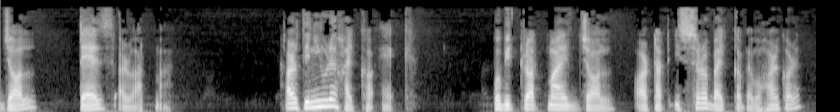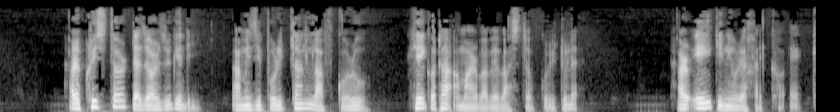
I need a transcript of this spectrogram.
জল তেজ আৰু আত্মা। আৰু তিনিওৰে সাক্ষ্য এক। পবিত্ৰ আত্মাই জল অৰ্থাৎ ঈশ্বৰৰ বাক্য ব্যৱহাৰ কৰে। আৰু খ্ৰীষ্টৰ তেজৰ যোগেদি আমি যি পৰিত্ৰাণ লাভ কৰোঁ সেই কথা আমাৰ বাবে বাস্তৱ কৰি তোলে। আৰু এই তিনিওৰে সাক্ষ্য এক।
